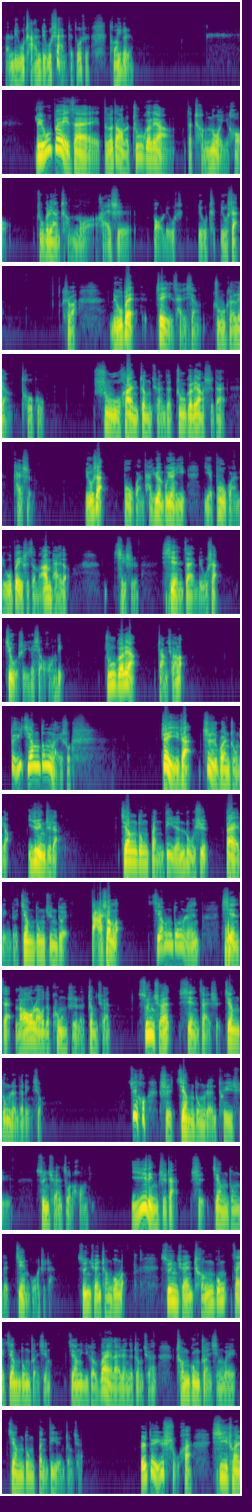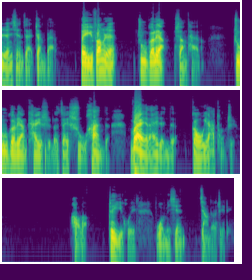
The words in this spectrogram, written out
反正刘禅、刘禅这都是同一个人。刘备在得到了诸葛亮的承诺以后，诸葛亮承诺还是保刘刘刘禅，是吧？刘备这才向诸葛亮托孤，蜀汉政权的诸葛亮时代开始了。刘禅不管他愿不愿意，也不管刘备是怎么安排的，其实现在刘禅就是一个小皇帝，诸葛亮掌权了。对于江东来说，这一战至关重要，夷陵之战。江东本地人陆逊带领着江东军队打胜了，江东人现在牢牢的控制了政权，孙权现在是江东人的领袖。最后是江东人推举孙权做了皇帝。夷陵之战是江东的建国之战，孙权成功了。孙权成功在江东转型，将一个外来人的政权成功转型为江东本地人政权。而对于蜀汉，西川人现在战败了，北方人诸葛亮上台了，诸葛亮开始了在蜀汉的外来人的高压统治。好了，这一回我们先讲到这里。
